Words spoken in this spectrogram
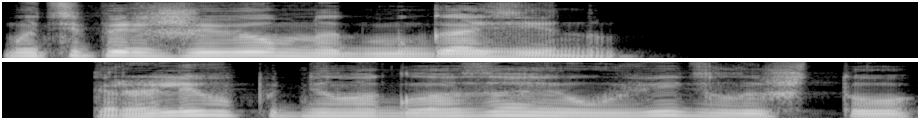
Мы теперь живем над магазином. Королева подняла глаза и увидела, что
